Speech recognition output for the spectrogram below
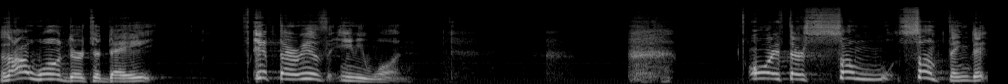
I wonder today if there is anyone, or if there's some something that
